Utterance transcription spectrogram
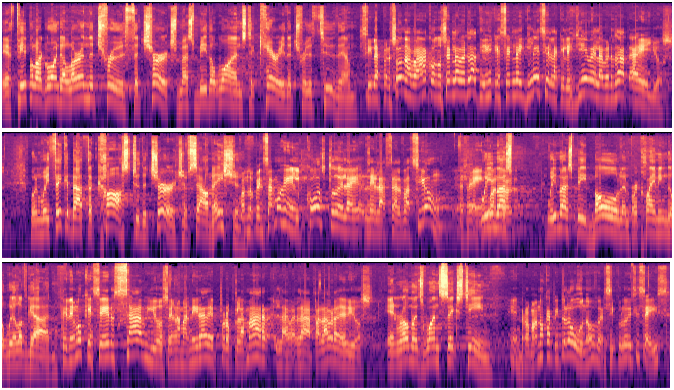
If people are going to learn the truth, the church must be the ones to carry the truth to them. Si las personas van a conocer la verdad, tiene que ser la iglesia la que les lleve la verdad a ellos. When we think about the cost to the church of salvation, Cuando pensamos en el costo de la, de la salvación, en we cuanto a- must, we must be bold in proclaiming the will of God. tenemos que ser sabios en la manera de proclamar la, la palabra de Dios. In Romans 1:16, En Romanos capítulo 1, versículo 16,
